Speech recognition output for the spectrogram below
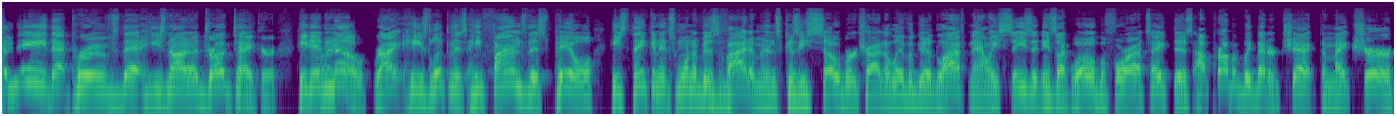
to me, that proves that he's not a drug taker. He didn't Right. know, right? He's looking this. He finds this pill. He's thinking it's one of his vitamins because he's sober, trying to live a good life. Now he sees it and he's like, "Whoa! Before I take this, I probably better check to make sure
